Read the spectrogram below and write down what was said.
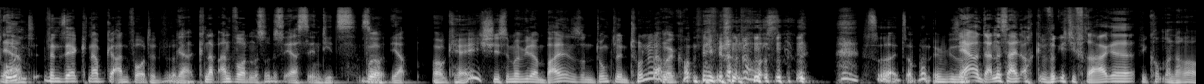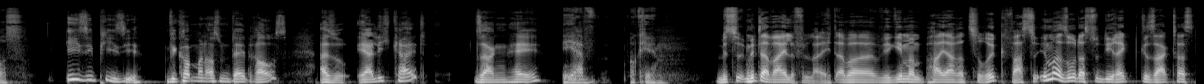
Ja. und wenn sehr knapp geantwortet wird. Ja, knapp antworten ist so das erste Indiz. So. So, ja. Okay, ich schieße immer wieder einen Ball in so einen dunklen Tunnel, aber er kommt nie wieder raus. so, als ob man irgendwie so Ja, und dann ist halt auch wirklich die Frage, wie kommt man da raus? easy peasy. Wie kommt man aus dem Date raus? Also Ehrlichkeit, sagen, hey, Ja, okay. Bist du mittlerweile vielleicht, aber wir gehen mal ein paar Jahre zurück. Warst du immer so, dass du direkt gesagt hast,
